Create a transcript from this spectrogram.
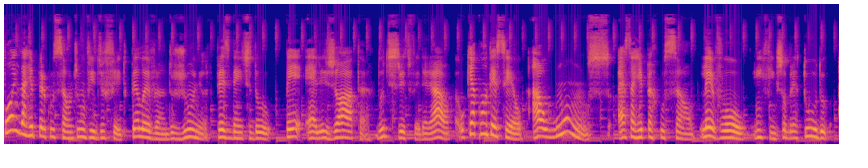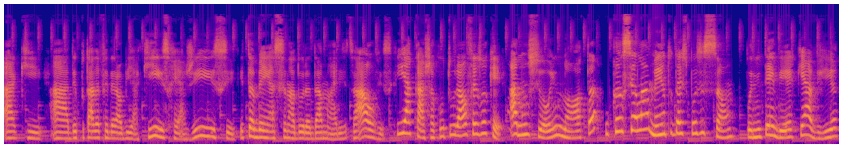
Depois da repercussão de um vídeo feito pelo Evandro Júnior, presidente do PLJ do Distrito Federal, o que aconteceu? Alguns, essa repercussão levou, enfim, sobretudo a que a deputada federal Bia Kiss reagisse e também a senadora Damares Alves, e a Caixa Cultural fez o quê? Anunciou em nota o cancelamento da exposição por entender que havia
